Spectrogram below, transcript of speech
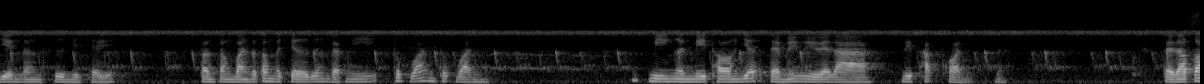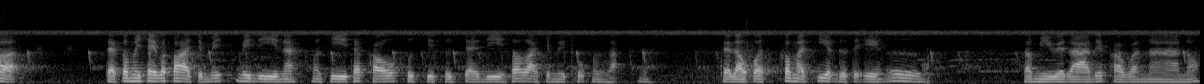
เย็นกลางคืนเฉยๆตอนกลางวันก็ต้องมาเจอเรื่องแบบนี้ทุกวันทุกวัน มีเงินมีทองเยอะแต่ไม่มีเวลาได้พักผ่อนนะแต่เราก็แต่ก็ไม่ใช่ว่าเขาอาจจะไม่ไม่ดีนะบางทีถ้าเขาฝึกจิตฝึกใจดีเขาอาจจะไม่ทุกข์นั่นแหละนะ แต่เราก็ก็มาเทียบดูตัวเอง เออ เรามีเวลาได้ภาวนาเนาะ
